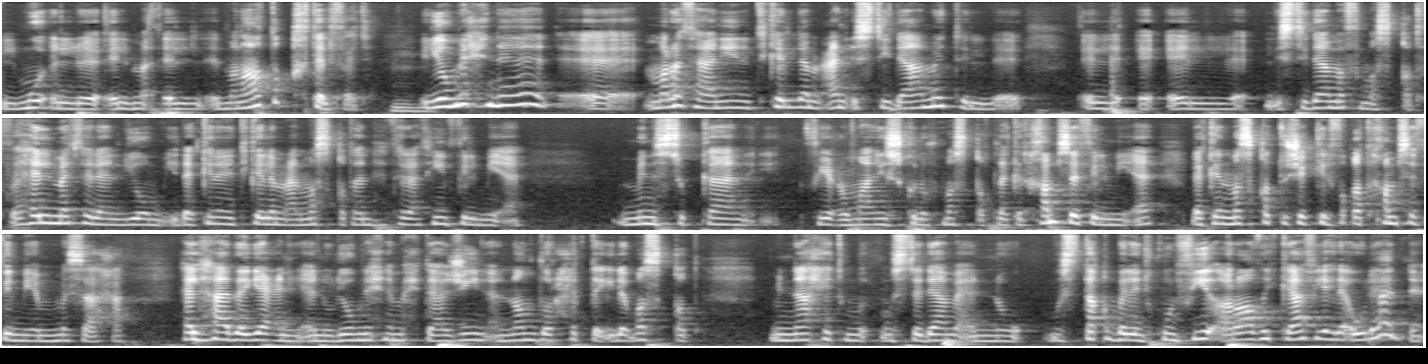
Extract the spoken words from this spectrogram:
المو- ال- الم- ال- المناطق اختلفت. اليوم إحنا آه، مرة ثانية نتكلم عن استدامة ال ال ال الاستدامة في مسقط. فهل مثلا اليوم إذا كنا نتكلم عن مسقط أنها 30% من السكان في عمان يسكنوا في مسقط لكن 5% لكن مسقط تشكل فقط 5% من المساحة هل هذا يعني أنه اليوم نحن محتاجين أن ننظر حتى إلى مسقط من ناحية مستدامة أنه مستقبلا تكون في أراضي كافية لأولادنا؟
